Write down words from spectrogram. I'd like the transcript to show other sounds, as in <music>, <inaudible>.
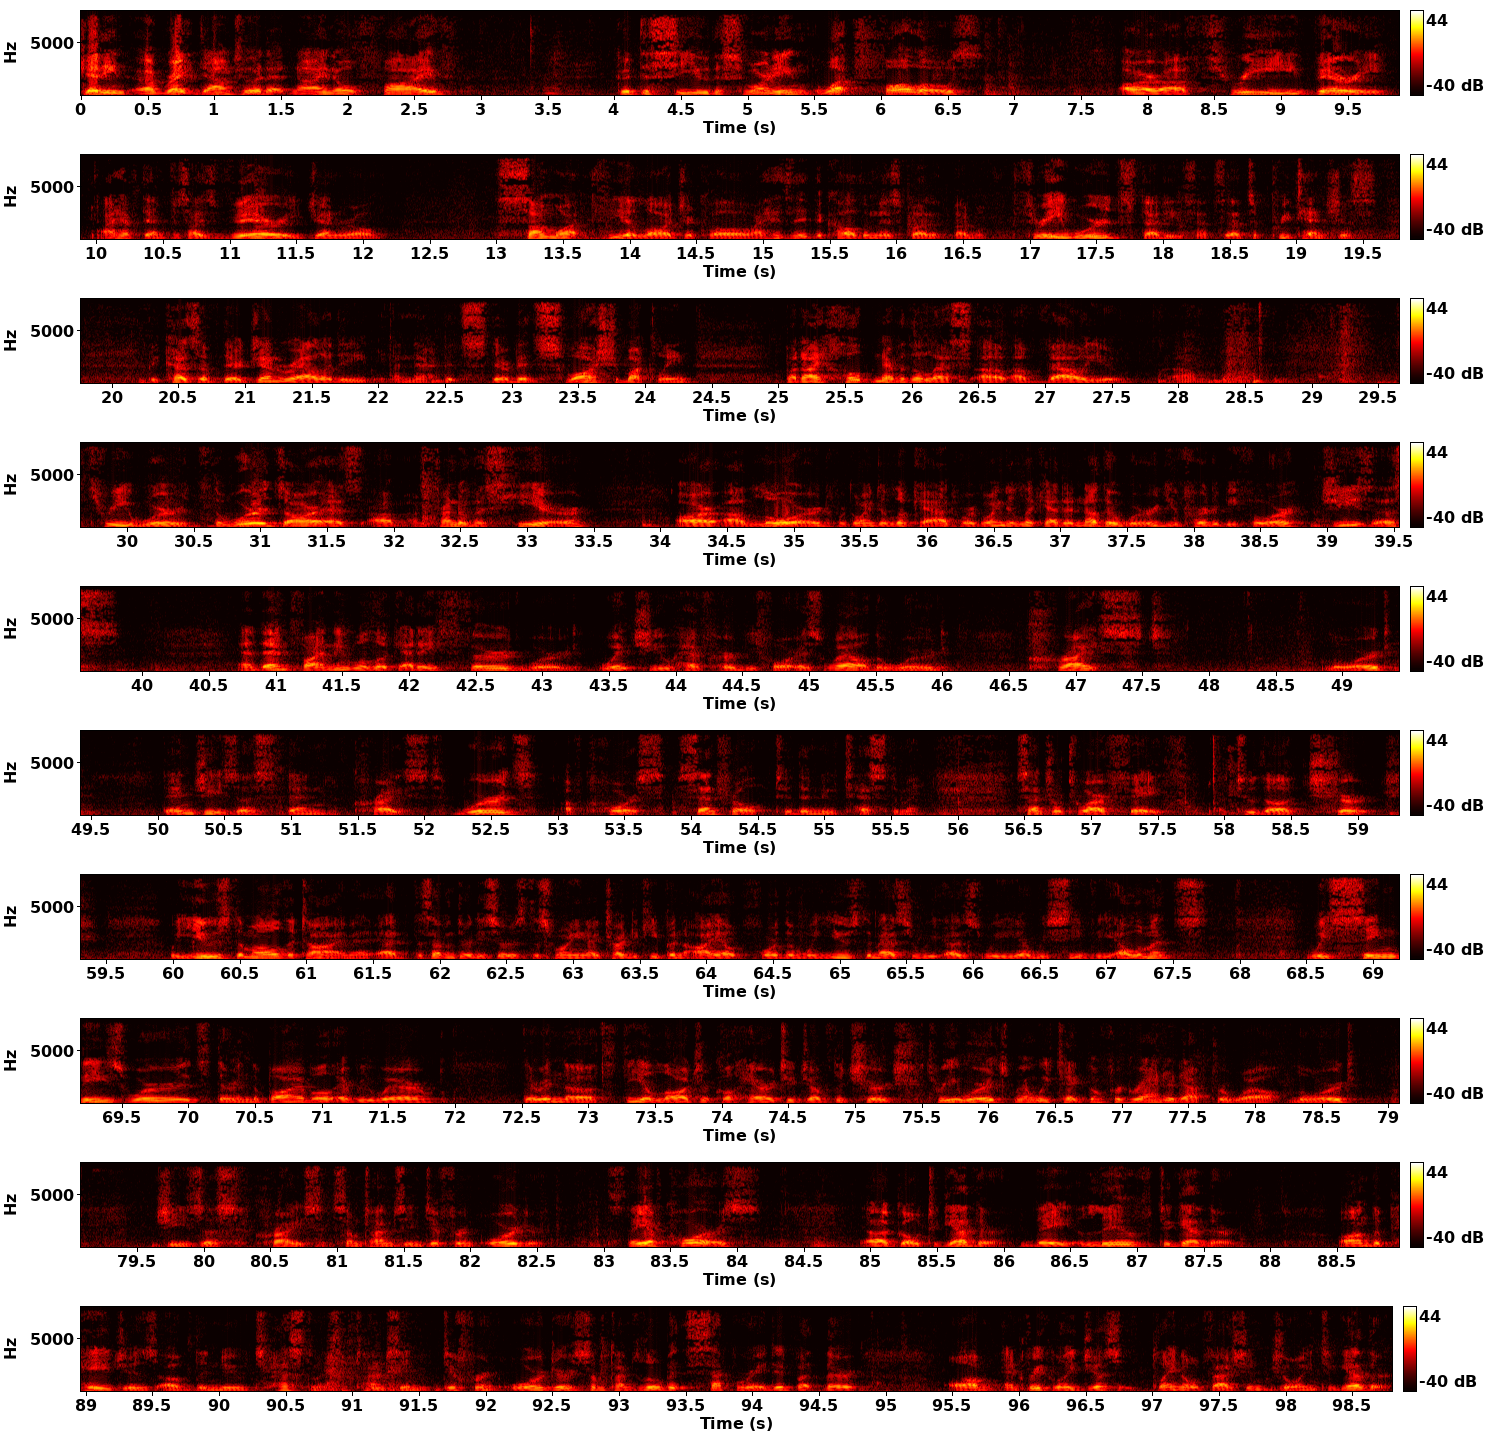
getting uh, right down to it at 9.05. Good to see you this morning. What follows are uh, three very, I have to emphasize, very general, somewhat theological, I hesitate to call them this, but uh, three word studies. That's, that's a pretentious because of their generality and they're a bit, they're a bit swashbuckling, but I hope nevertheless of value. Um, three words. The words are, as um, in front of us here, are uh, Lord, we're going to look at. We're going to look at another word, you've heard it before, Jesus. And then finally, we'll look at a third word, which you have heard before as well, the word Christ. Lord, then Jesus, then Christ. Words, of course, central to the New Testament, central to our faith, to the church. We use them all the time. At the 7:30 service this morning, I tried to keep an eye out for them. We use them as we as we uh, receive the elements. We sing these words. They're in the Bible everywhere. They're in the theological heritage of the church. Three words, man, we take them for granted after a while. Lord, Jesus Christ, sometimes in different order. They, of course, uh, go together. They live together on the pages of the New Testament, sometimes in different orders, sometimes a little bit separated, but they're, um, and frequently just plain old fashioned joined together.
